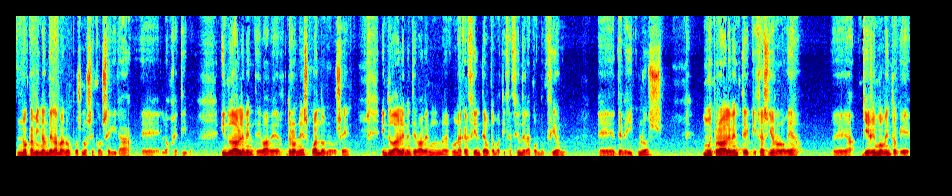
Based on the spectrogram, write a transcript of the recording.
no caminan de la mano, pues no se conseguirá eh, el objetivo. Indudablemente va a haber drones, cuando no lo sé. Indudablemente va a haber una, creciente automatización de la conducción eh, de vehículos. Muy probablemente, quizás yo no lo vea, llegue un momento que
